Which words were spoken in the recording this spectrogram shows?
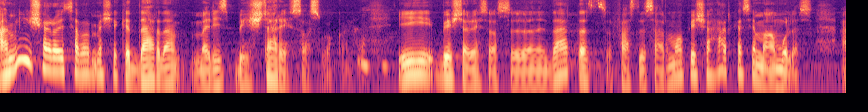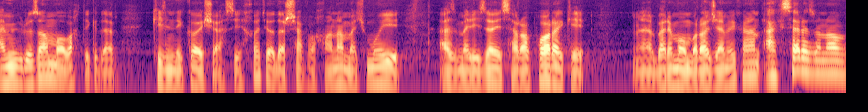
همین شرایط سبب میشه که درد مریض بیشتر احساس بکنه. این بیشتر احساس دادن درد از فصل سرما پیش هر کسی معمول است. همین روزا ما وقتی که در کلینیک های شخصی خود یا در شفاخانه مجموعی از مریضای سراپا که برای ما مراجعه می‌کنن اکثر از اونا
